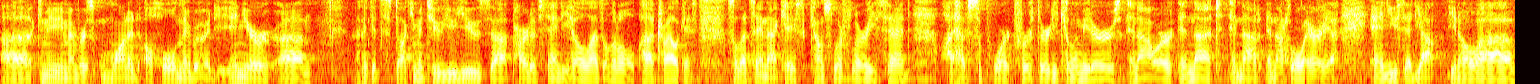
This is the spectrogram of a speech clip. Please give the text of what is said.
uh, community members wanted a whole neighborhood, in your, um, I think it's document two, you use uh, part of Sandy Hill as a little uh, trial case. So let's say in that case, Councillor Fleury said, I have support for 30 kilometers an hour in that, in that, in that whole area. And you said, yeah, you know, uh,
